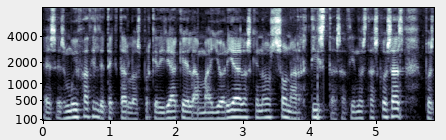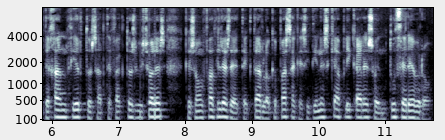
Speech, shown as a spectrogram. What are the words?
es, es muy fácil detectarlos, porque diría que la mayoría de los que no son artistas haciendo estas cosas, pues dejan ciertos artefactos visuales que son fáciles de detectar. Lo que pasa que si tienes que aplicar eso en tu cerebro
